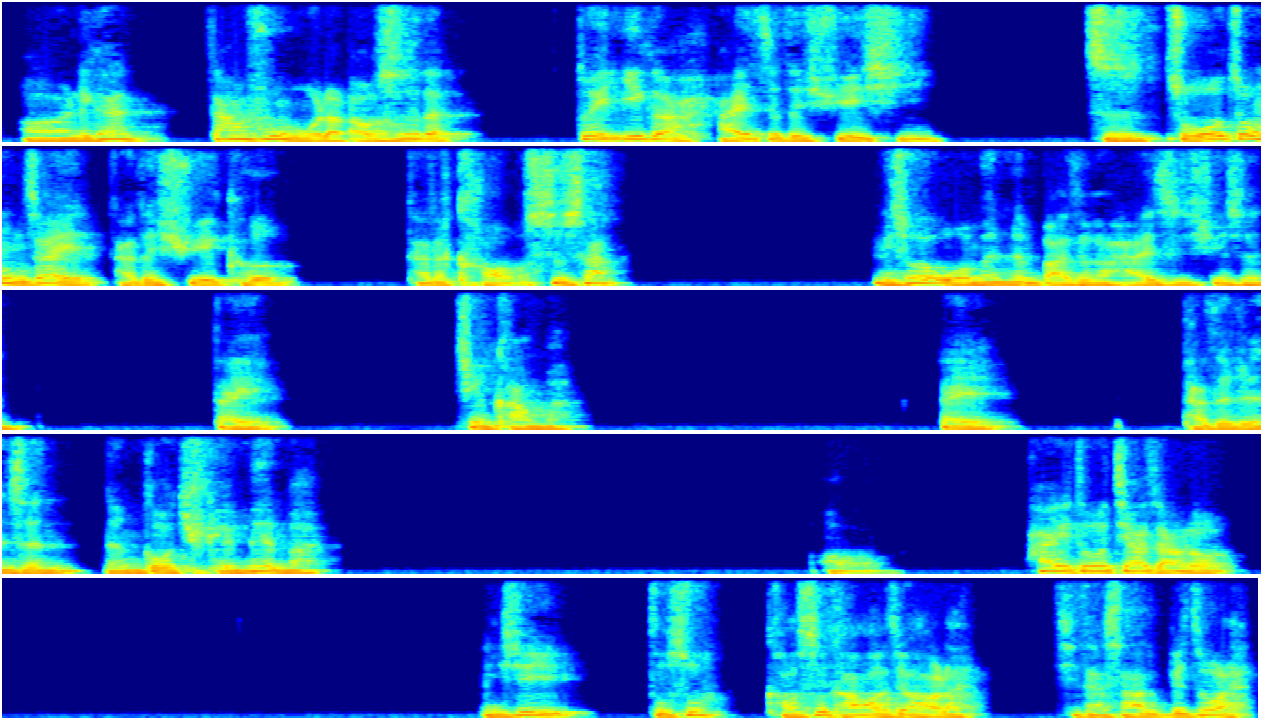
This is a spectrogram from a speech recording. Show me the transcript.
哦，你看。当父母、老师的对一个孩子的学习只着重在他的学科、他的考试上，你说我们能把这个孩子、学生带健康吗？带他的人生能够全面吗？哦，太多家长咯，你去读书、考试考好就好了。其他啥都别做了，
